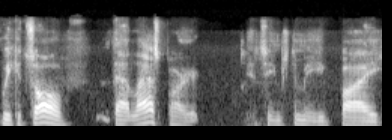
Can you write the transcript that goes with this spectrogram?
we could solve that last part, it seems to me, by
